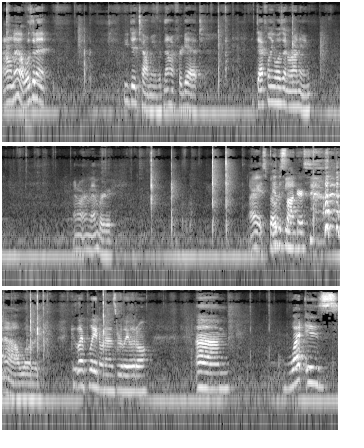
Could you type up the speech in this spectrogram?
I don't know. Wasn't it You did tell me, but now I forget. It definitely wasn't running. I don't remember. All right, spill It the was soccer. oh lord. Because I played when I was really little. Um, what is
